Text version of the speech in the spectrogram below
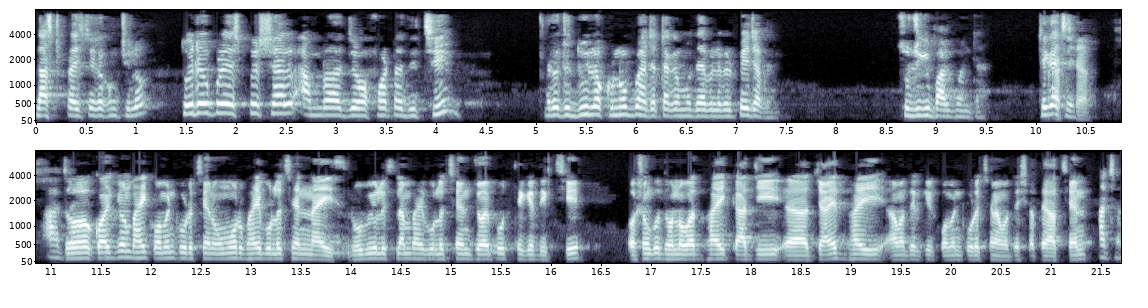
লাস্ট প্রাইসটা এরকম ছিল। তো এটার উপরে স্পেশাল আমরা যে অফারটা দিচ্ছি এটা হচ্ছে দুই লক্ষ নব্বই হাজার টাকার মধ্যে অ্যাভেলেবেল পেয়ে যাবেন। সুজুকি বার্গম্যানটা। ঠিক আছে? আচ্ছা। তো কয়েকজন ভাই কমেন্ট করেছেন ওমর ভাই বলেছেন নাইস রবিউল ইসলাম ভাই বলেছেন জয়পুর থেকে দেখছি। অসংখ্য ধন্যবাদ ভাই। কাজী জায়েদ ভাই আমাদেরকে কমেন্ট করেছেন আমাদের সাথে আছেন। আচ্ছা।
